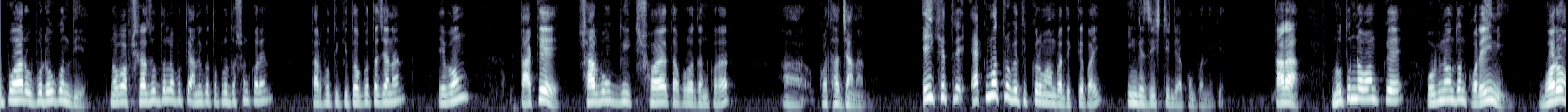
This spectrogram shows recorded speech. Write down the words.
উপহার, উপঢৌকন দিয়ে নবাব সিরাজউদ্দৌলার প্রতি আনুগত্য প্রদর্শন করেন, তার প্রতি কৃতজ্ঞতা জানান এবং তাকে সার্বগ্রিক সহায়তা প্রদান করার কথা জানান। এই ক্ষেত্রে একমাত্র ব্যতিক্রম আমরা দেখতে পাই ইংরেজ ইস্ট ইন্ডিয়া কোম্পানিকে। তারা নতুন নবাবকে অভিনন্দন করেইনি, বরং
